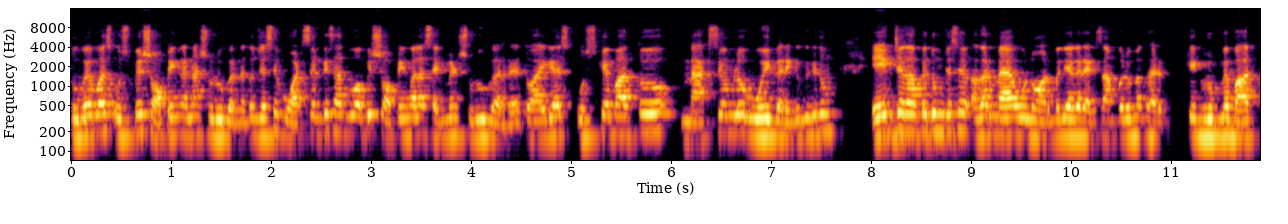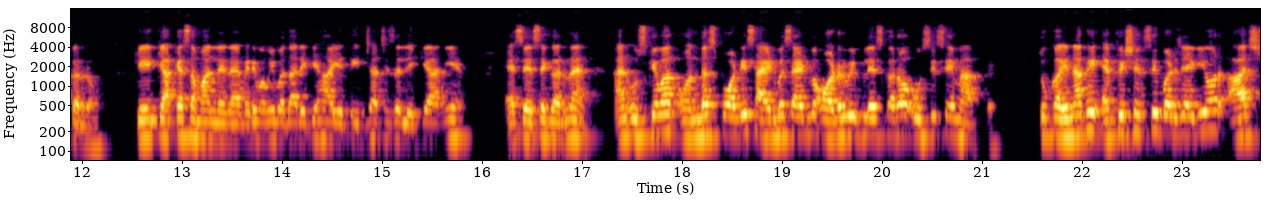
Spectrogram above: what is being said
तुम्हें बस उस पर शॉपिंग करना शुरू करना है। तो जैसे व्हाट्सएप के साथ वो अभी शॉपिंग वाला सेगमेंट शुरू कर रहे हैं तो आई गेस उसके बाद तो मैक्सिमम लोग वही करेंगे, क्योंकि तुम एक जगह पे तुम जैसे अगर मैं हूँ नॉर्मली अगर एग्ज़ाम्पल मैं घर के ग्रुप में बात कर रहा हूँ कि क्या क्या सामान लेना है, मेरी मम्मी बता रही है कि हाँ ये तीन चार चीज़ें लेके आनी है, ऐसे ऐसे करना है। एंड उसके बाद ऑन द स्पॉट ही साइड बाय साइड में ऑर्डर भी प्लेस कर रहा हूँ उसी सेम ऐप पे। तो कहीं ना कहीं एफिशिएंसी बढ़ जाएगी और आज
